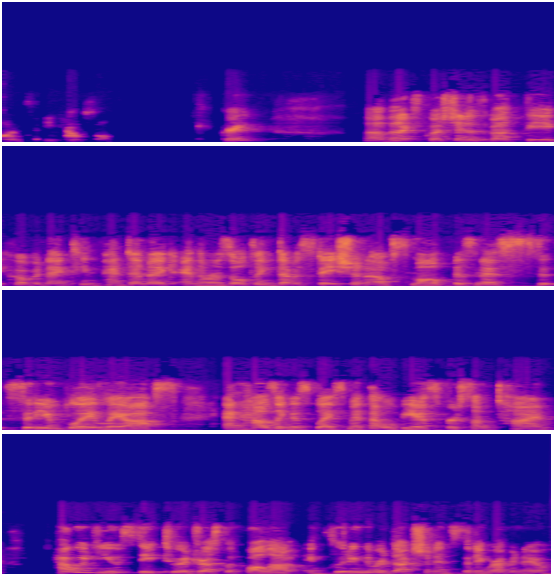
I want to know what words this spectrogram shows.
on City Council. Great. Uh, the next question is about the COVID-19 pandemic and the resulting devastation of small business, city employee layoffs, and housing displacement that will be us for some time. How would you seek to address the fallout, including the reduction in sitting revenue?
